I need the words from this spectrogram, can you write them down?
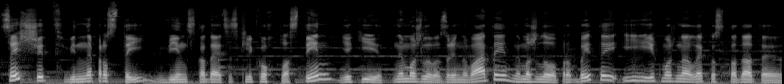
Цей щит він непростий, він складається з кількох пластин, які неможливо зруйнувати, неможливо пробити, і їх можна легко складати.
